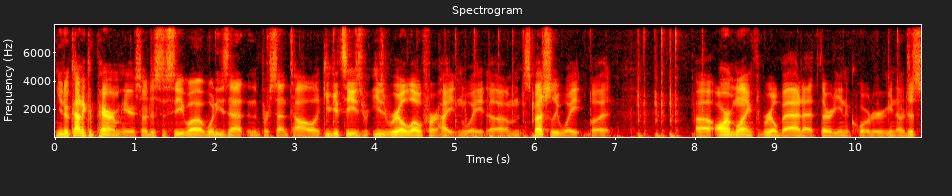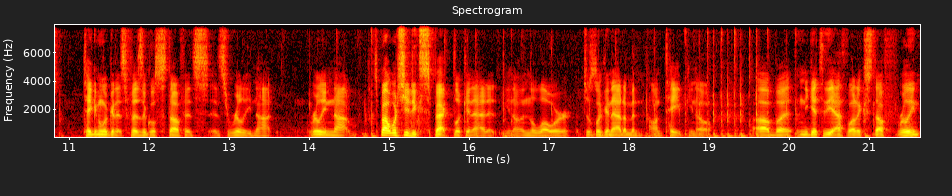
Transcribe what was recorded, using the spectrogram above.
you know kind of compare him here. So just to see uh, what he's at in the percentile, like you can see he's he's real low for height and weight, um, especially weight, but uh, arm length real bad at 30 and a quarter. You know, just taking a look at his physical stuff, it's it's really not really not. It's about what you'd expect looking at it. You know, in the lower, just looking at him in, on tape. You know, uh, but when you get to the athletic stuff, really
